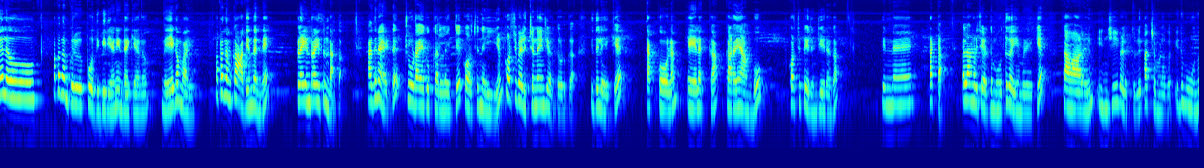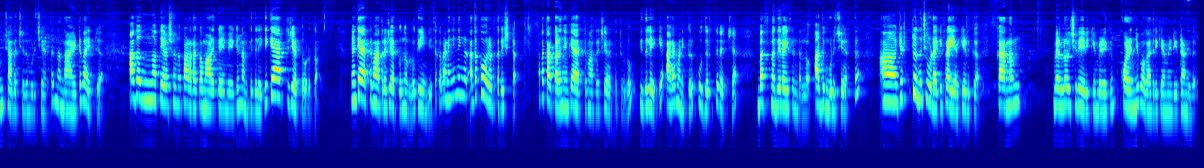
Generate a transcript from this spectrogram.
Hello അപ്പോൾ നമുക്കൊരു പൊതി ബിരിയാണി ഉണ്ടാക്കിയാലോ? വേഗം വായു. അപ്പോൾ നമുക്ക് ആദ്യം തന്നെ പ്ലെയിൻ റൈസ് ഉണ്ടാക്കാം. അതിനായിട്ട് ചൂടായ കുക്കറിലേക്ക് കുറച്ച് നെയ്യും കുറച്ച് വെളിച്ചെണ്ണയും ചേർത്ത് കൊടുക്കുക. ഇതിലേക്ക് തക്കോലം ഏലക്ക കറയാമ്പൂ കുറച്ച് പെരുംജീരകം പിന്നെ പട്ട. എല്ലാം കൂടി ചേർത്ത് മൂത്ത് കഴിയുമ്പോഴേക്ക് സവാളയും ഇഞ്ചി വെളുത്തുള്ളി പച്ചമുളക് ഇത് മൂന്നും ചതച്ചതും കൂടി ചേർത്ത് നന്നായിട്ട് വഴറ്റുക അതൊന്ന് അത്യാവശ്യം ഒന്ന് കളറൊക്കെ മാറിക്കഴിയുമ്പോഴേക്കും നമുക്കിതിലേക്ക് ക്യാരറ്റ് ചേർത്ത് കൊടുക്കാം. ഞാൻ ക്യാരറ്റ് മാത്രമേ ചേർക്കുന്നുള്ളൂ ഗ്രീൻ പീസൊക്കെ വേണമെങ്കിൽ നിങ്ങൾ അതൊക്കെ ഓരോരുത്തരുടെ ഇഷ്ടം. അപ്പോൾ തൽക്കാലം ഞാൻ ക്യാരറ്റ് മാത്രമേ ചേർത്തിട്ടുള്ളൂ. ഇതിലേക്ക് അരമണിക്കൂർ കുതിർത്ത് വെച്ച ബസ്മതി റൈസ് ഉണ്ടല്ലോ അതും കൂടി ചേർത്ത് ജസ്റ്റ് ഒന്ന് ചൂടാക്കി ഫ്രൈ ആക്കി എടുക്കുക. കാരണം വെള്ളം ഒഴിച്ച് വേവിക്കുമ്പോഴേക്കും കുഴഞ്ഞു പോകാതിരിക്കാൻ വേണ്ടിയിട്ടാണിത്.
